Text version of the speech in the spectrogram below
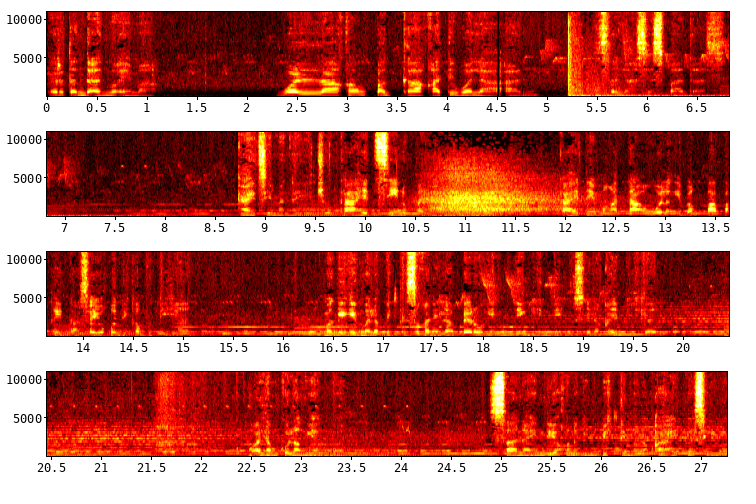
Pero tandaan mo, Emma, wala kang pagkakatiwalaan sa Las Espadas. Kahit si Manay Ichu? Kahit sino pa yan. Kahit na yung mga taong walang ibang papakita sa'yo kundi kabutihan. Magiging malapit ka sa kanila pero hinding-hindi mo sila kaibigan. Kung alam ko lang yan, Mon. Sana hindi ako naging biktima ng kahit na sino.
